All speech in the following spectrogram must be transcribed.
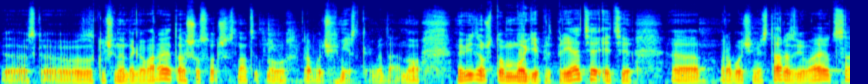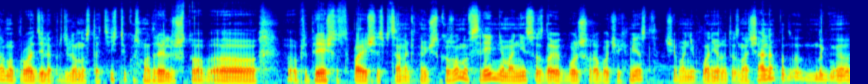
э, заключены договора, это 616 новых рабочих мест. Как бы, да. Но мы видим, что многие предприятия эти рабочие места развиваются. Мы проводили определенную статистику, смотрели, что э, предприятия, вступающие в специальную экономическую зону, в среднем они создают больше рабочих мест, чем они планируют изначально, э,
